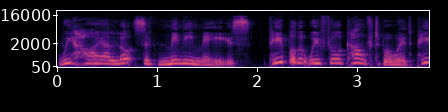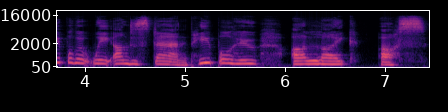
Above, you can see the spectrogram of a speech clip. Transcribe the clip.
we hire lots of mini me's, people that we feel comfortable with, people that we understand, people who are like us.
